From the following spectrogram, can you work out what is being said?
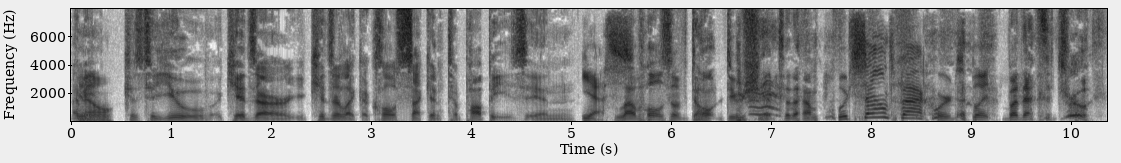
I you mean, because to you, kids are kids are like a close second to puppies in Yes. levels of don't do shit to them. Which sounds backwards, but but that's the truth.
